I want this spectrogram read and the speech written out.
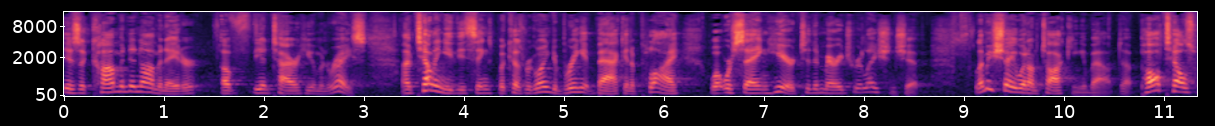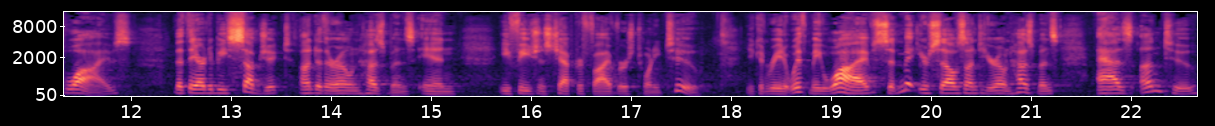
is a common denominator of the entire human race. I'm telling you these things because we're going to bring it back and apply what we're saying here to the marriage relationship. Let me show you what I'm talking about. Uh, Paul tells wives that they are to be subject unto their own husbands in Ephesians chapter 5 verse 22. You can read it with me. Wives, submit yourselves unto your own husbands as unto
